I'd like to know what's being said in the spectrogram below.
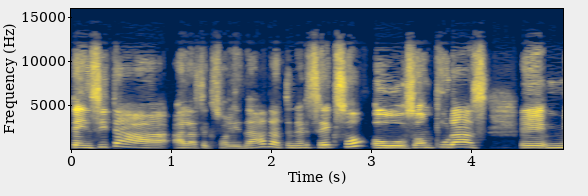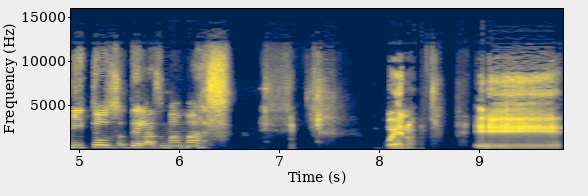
¿te incita a, la sexualidad, a tener sexo? ¿O son puras eh, mitos de las mamás? Bueno, eh,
